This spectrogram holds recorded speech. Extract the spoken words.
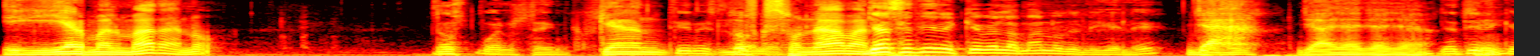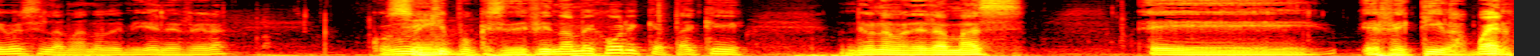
y Guillermo Almada, ¿no? Dos buenos técnicos. Que eran los que sonaban. Ya se tiene que ver la mano de Miguel, ¿eh? Ya, ya, ya, ya. Ya, ya tiene que verse la mano de Miguel Herrera con un equipo que se defienda mejor y que ataque de una manera más eh, efectiva. Bueno,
